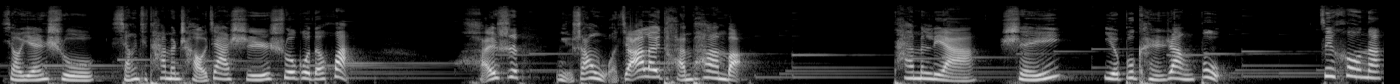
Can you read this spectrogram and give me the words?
小鼹鼠想起他们吵架时说过的话，还是你上我家来谈判吧。他们俩谁也不肯让步。最后呢，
